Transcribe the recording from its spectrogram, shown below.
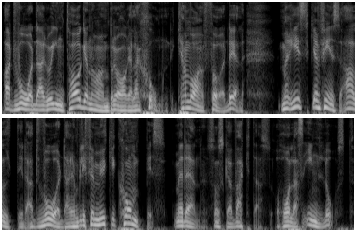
Att vårdare och intagen har en bra relation kan vara en fördel, men risken finns alltid att vårdaren blir för mycket kompis med den som ska vaktas och hållas inlåst.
